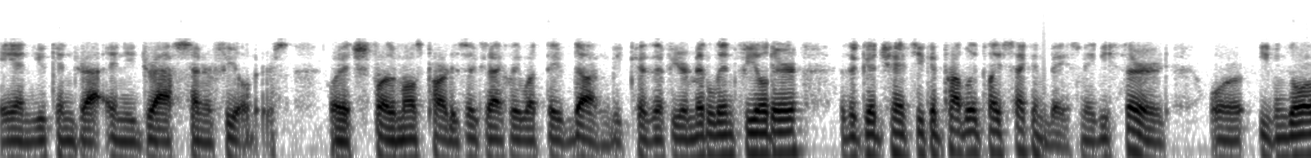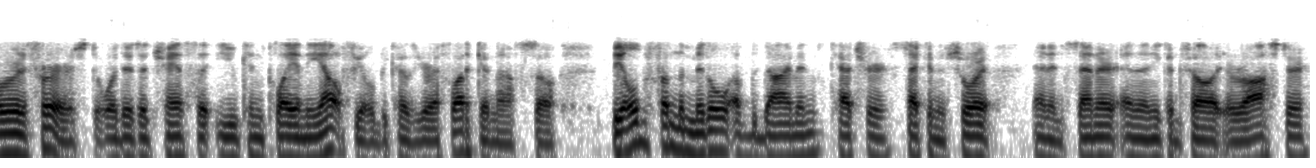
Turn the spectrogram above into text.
and you can draft and you draft center fielders, which for the most part is exactly what they've done. Because if you're a middle infielder, there's a good chance you could probably play second base, maybe third, or even go over to first. Or there's a chance that you can play in the outfield because you're athletic enough. So build from the middle of the diamond, catcher, second and short, and in center, and then you can fill out your roster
